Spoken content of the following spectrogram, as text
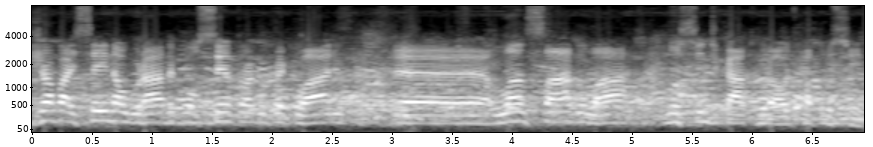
já vai ser inaugurada com o Centro Agropecuário é, lançado lá no Sindicato Rural de Patrocínio.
